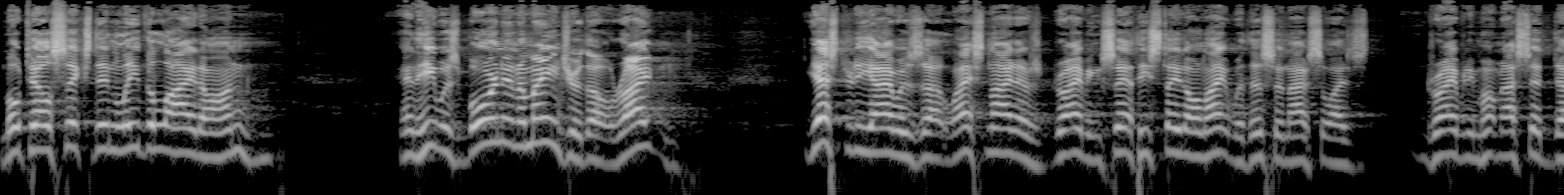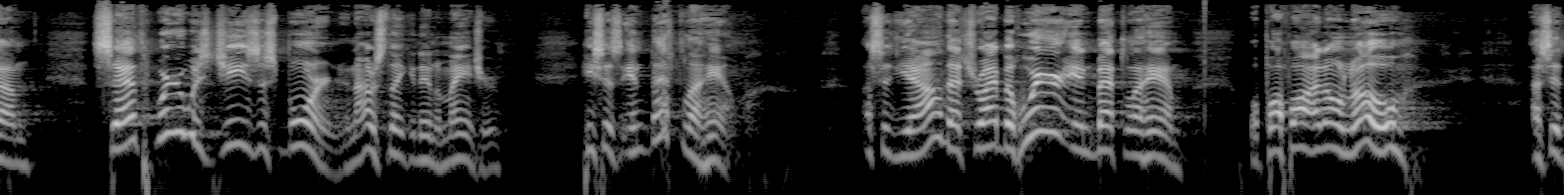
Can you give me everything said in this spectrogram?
Motel 6 didn't leave the light on. And he was born in a manger, though, right? Yesterday, I was, uh, last night, I was driving Seth. He stayed all night with us, and I, so I was driving him home. And I said, um, Seth, where was Jesus born? And I was thinking in a manger. He says, In Bethlehem. I said, Yeah, that's right, but where in Bethlehem? Well, Papa, I don't know. I said,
